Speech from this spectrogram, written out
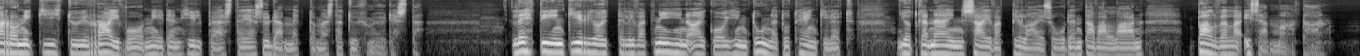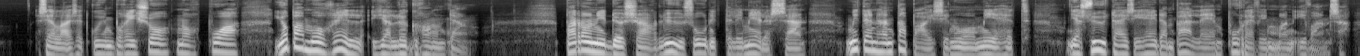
paroni kiihtyi raivoon niiden hilpeästä ja sydämettömästä tyhmyydestä. Lehtiin kirjoittelivat niihin aikoihin tunnetut henkilöt, jotka näin saivat tilaisuuden tavallaan palvella isänmaataan. Sellaiset kuin Brichot, Norpois, jopa Morel ja Le Grandin. Paroni de Charlie suunnitteli mielessään, miten hän tapaisi nuo miehet ja syytäisi heidän päälleen purevimman ivansa –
